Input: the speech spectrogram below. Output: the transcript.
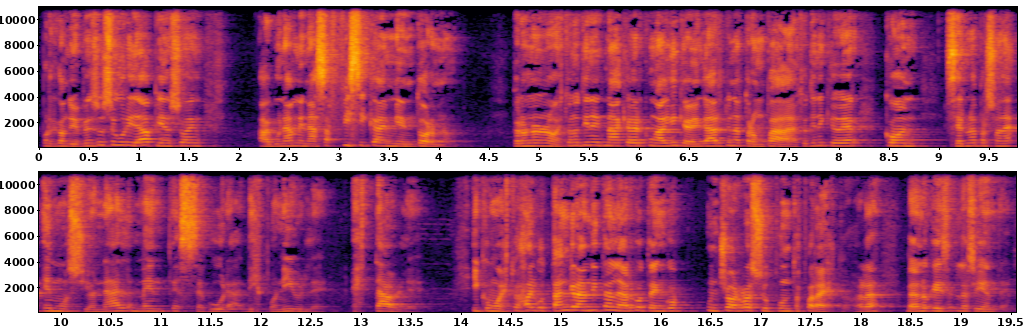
Porque cuando yo pienso en seguridad, pienso en alguna amenaza física en mi entorno. Pero no, no, esto no tiene nada que ver con alguien que venga a darte una trompada. Esto tiene que ver con ser una persona emocionalmente segura, disponible, estable. Y como esto es algo tan grande y tan largo, tengo un chorro de subpuntos para esto, ¿verdad? Vean lo que dice lo siguiente.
